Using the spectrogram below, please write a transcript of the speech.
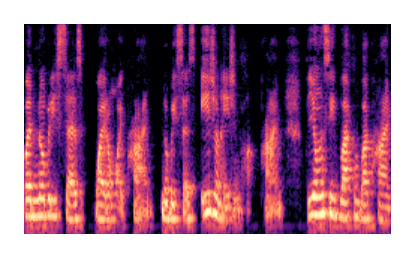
But nobody says white on white crime. Nobody says Asian on Asian crime. They only see black on black crime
